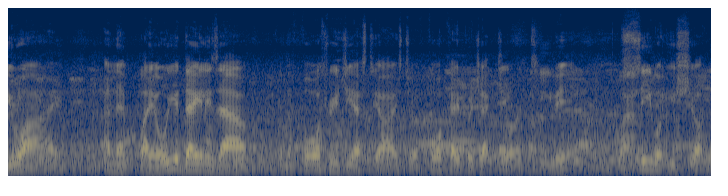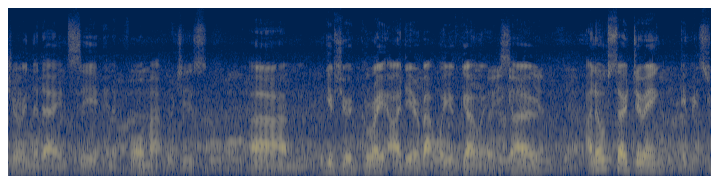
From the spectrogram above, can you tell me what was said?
UI and then play all your dailies out from the 4.3 SDIs to a 4K projector or a TV. Wow. See what you shot during the day and see it in a format which is um, gives you a great idea about where you're going. Where you're so, going, yeah. and also doing if it's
